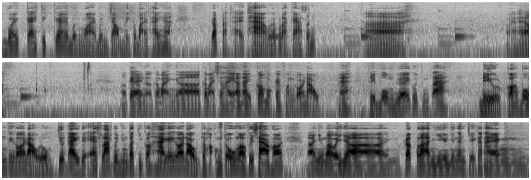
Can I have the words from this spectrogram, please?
với cái thiết kế bên ngoài, bên trong thì các bạn thấy ha, rất là thể thao, rất là cá tính. À các bạn thấy không? Ok, nữa các bạn ờ, các bạn sẽ thấy ở đây có một cái phần gói đầu ha. Thì bốn ghế của chúng ta đều có bốn cái gói đầu luôn. Trước đây thì S Class của chúng ta chỉ có hai cái gói đầu cho ông chủ ngồi phía sau thôi. Đó, nhưng mà bây giờ ờ, rất là nhiều những anh chị khách hàng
